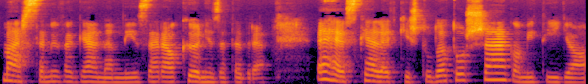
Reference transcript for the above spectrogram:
más szemüveggel nem nézel rá a környezetedre. Ehhez kell egy kis tudatosság, amit így a,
